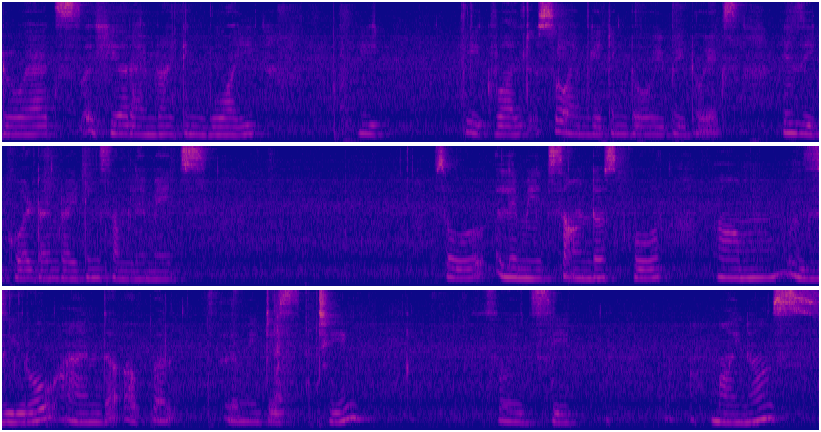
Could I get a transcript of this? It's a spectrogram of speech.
dou x here I am writing y equal so I am getting dou by dou x is equal to I am writing some limits. So limits underscore um, 0 and the upper limit is t. So it's e minus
